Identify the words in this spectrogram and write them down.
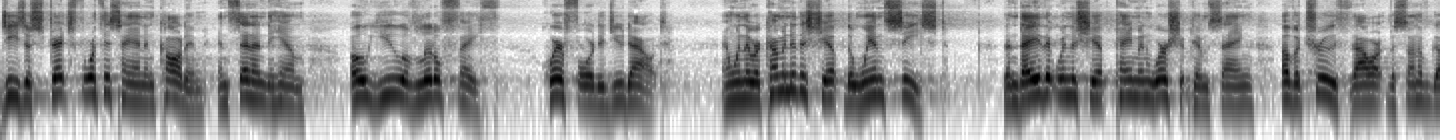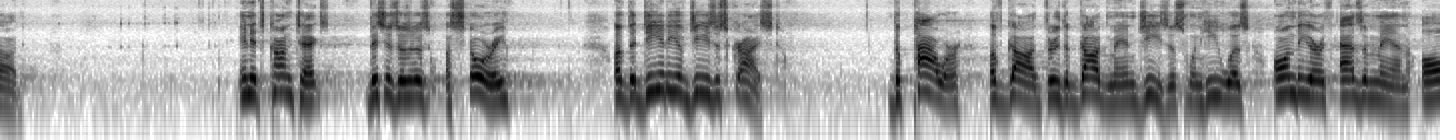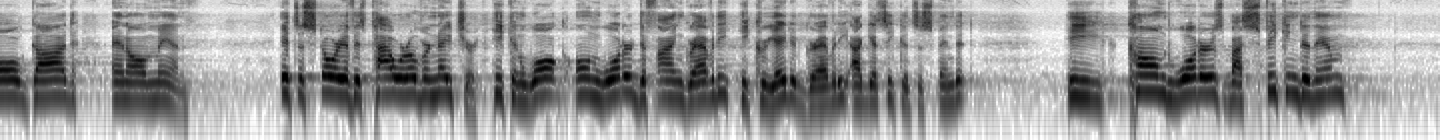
Jesus stretched forth his hand and caught him, and said unto him, O you of little faith, wherefore did you doubt? And when they were coming to the ship, the wind ceased. Then they that were in the ship came and worshipped him, saying, Of a truth, thou art the Son of God. In its context, this is a, story of the deity of Jesus Christ, the power of God through the God man Jesus when he was on the earth as a man, all God and all men. It's a story of his power over nature. He can walk on water, defying gravity. He created gravity. I guess he could suspend it. He calmed waters by speaking to them.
